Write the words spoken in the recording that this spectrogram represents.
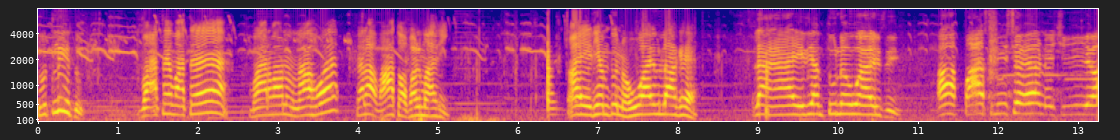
સોટલી તું. વાતે વાતે મારવાનું ના હોય પેલા વાત અભળ મારી. આ એરિયામાં તું નવું આવ્યું લાગે. એટલે આ એરિયામાં તું નવું આવી છે આ પાસલી છે ને છીએ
